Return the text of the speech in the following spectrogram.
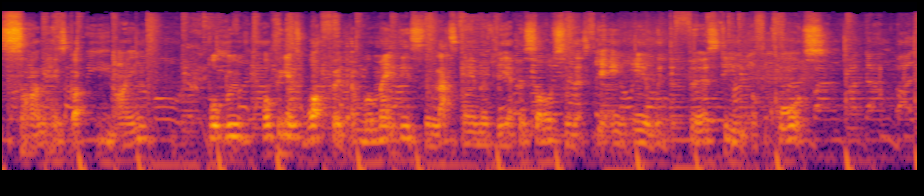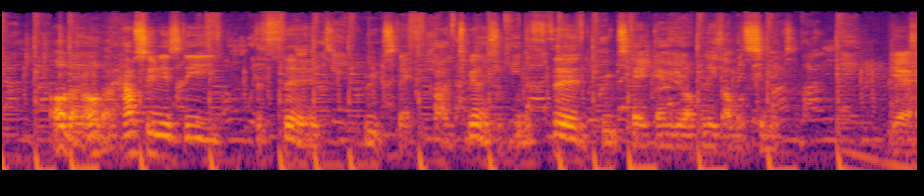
Sane has got nine. But we're up against Watford and we'll make this the last game of the episode, so let's get in here with the first team, of course. Hold on, hold on. How soon is the the third group stage? Oh, to be honest, with the third group stage game of the Europa League, I will sim it. Yeah.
